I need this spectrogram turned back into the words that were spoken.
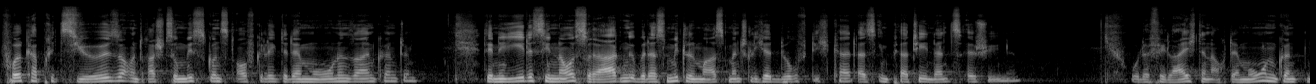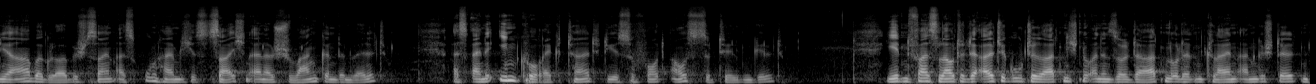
voll kapriziöser und rasch zur Missgunst aufgelegter Dämonen sein könnte? denen jedes Hinausragen über das Mittelmaß menschlicher Dürftigkeit als Impertinenz erschiene? Oder vielleicht, denn auch Dämonen könnten ja abergläubisch sein, als unheimliches Zeichen einer schwankenden Welt, als eine Inkorrektheit, die es sofort auszutilgen gilt. Jedenfalls lautet der alte gute Rat nicht nur an den Soldaten oder den kleinen Angestellten,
